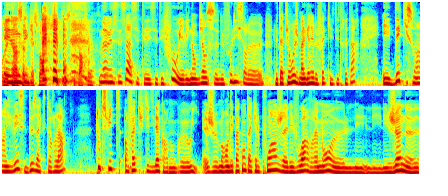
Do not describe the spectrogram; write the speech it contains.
On Et était un donc, samedi du soir, c'était c'était parfait. Non mais c'est ça, c'était c'était fou. Il y avait une ambiance de folie sur le, le tapis rouge malgré le fait qu'il était très tard. Et dès qu'ils sont arrivés, ces deux acteurs-là, tout de suite, en fait, tu te dis d'accord. Donc euh, oui, je me rendais pas compte à quel point j'allais voir vraiment euh, les, les- les jeunes euh,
